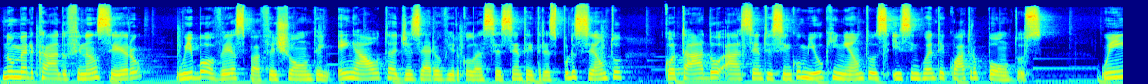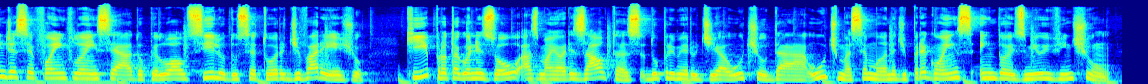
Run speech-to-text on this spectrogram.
No mercado financeiro, o Ibovespa fechou ontem em alta de 0,63%, cotado a 105.554 pontos. O índice foi influenciado pelo auxílio do setor de varejo, que protagonizou as maiores altas do primeiro dia útil da última semana de pregões em 2021.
